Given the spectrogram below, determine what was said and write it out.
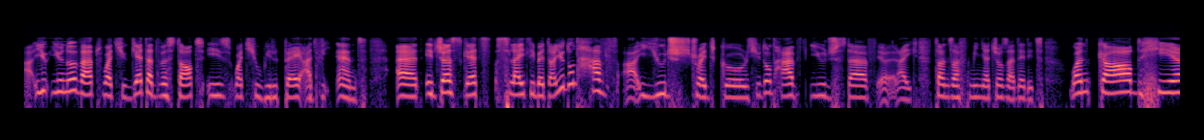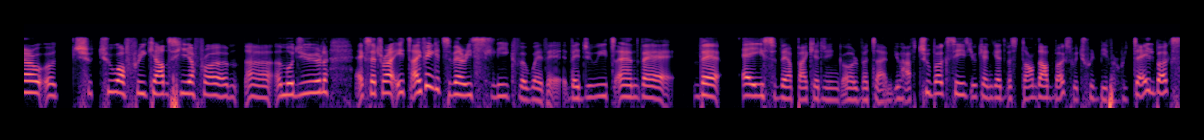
uh, you you know that what you get at the start is what you will pay at the end and it just gets slightly better. You don't have uh, huge stretch goals, you don't have huge stuff uh, like tons of miniatures added. It's one card here, uh, two, two, or three cards here from uh, a module, etc. It's I think it's very sleek the way they, they do it, and they they ace their packaging all the time. You have two boxes. You can get the standard box, which will be the retail box,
